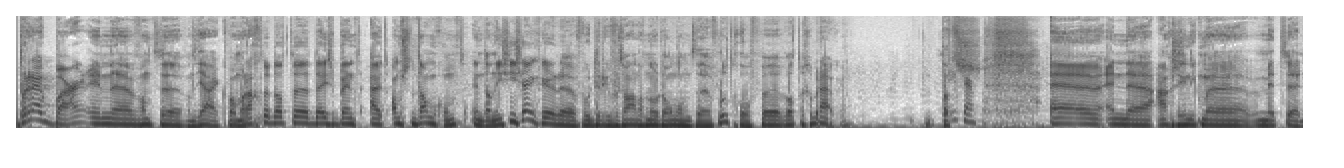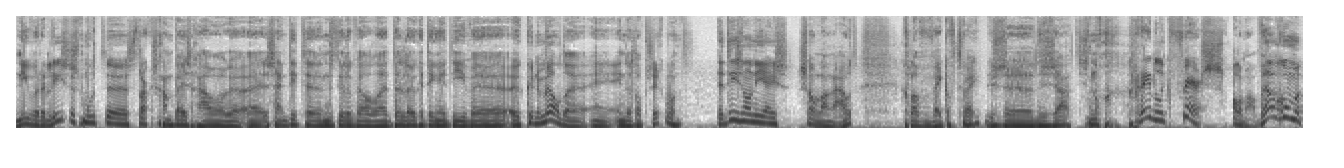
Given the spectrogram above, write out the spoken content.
bruikbaar. En, want, want ja, ik kwam erachter dat deze band uit Amsterdam komt. En dan is hij zeker voor 3 voor 12 Noord-Holland Vloedgolf wel te gebruiken. Dat zeker. en aangezien ik me met nieuwe releases moet straks gaan bezighouden... zijn dit natuurlijk wel de leuke dingen die we kunnen melden in dat opzicht. Want het is nog niet eens zo lang oud. Ik geloof een week of twee. Dus, uh, dus ja, het is nog redelijk vers allemaal. Welkom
